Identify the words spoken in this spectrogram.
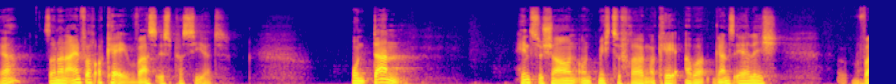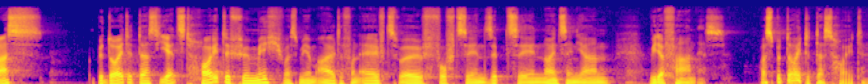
ja, sondern einfach, okay, was ist passiert? Und dann hinzuschauen und mich zu fragen, okay, aber ganz ehrlich, was bedeutet das jetzt heute für mich, was mir im Alter von 11, 12, 15, 17, 19 Jahren widerfahren ist? Was bedeutet das heute?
